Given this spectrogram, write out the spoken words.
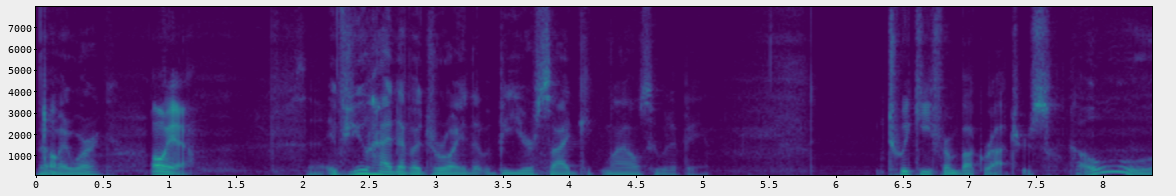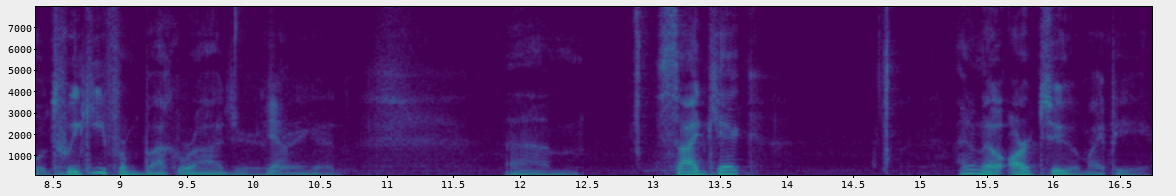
That Oh. might work. Oh yeah. So if you had to have a droid that would be your sidekick, Miles, who would it be? Twiki from Buck Rogers. Oh, Twiki from Buck Rogers. Yeah. Very good. Um, sidekick. I don't know. R two might be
